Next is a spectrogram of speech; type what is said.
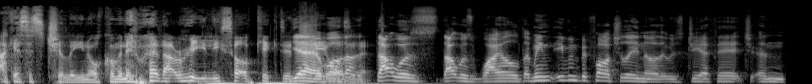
I guess it's Cellino coming in where that really sort of kicked in. Yeah, gear, well, that, it? that was that was wild. I mean, even before Cellino, there was GFH, and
